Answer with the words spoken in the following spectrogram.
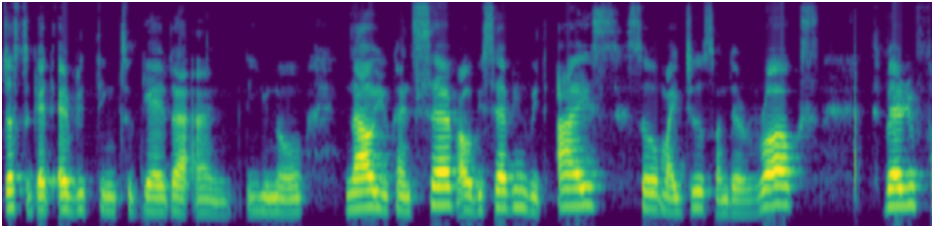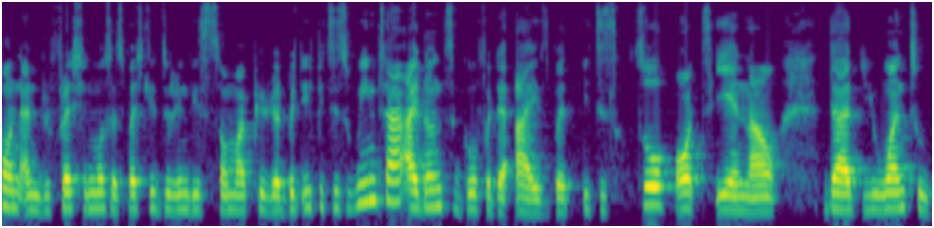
just to get everything together and you know now you can serve I'll be serving with ice. So my juice on the rocks. It's very fun and refreshing most especially during this summer period. But if it is winter i don't go for the ice but it is so hot here now that you want to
